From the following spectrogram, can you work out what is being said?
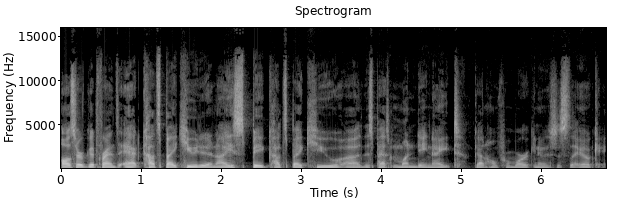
Also, our good friends at Cuts by Q did a nice big Cuts by Q uh, this past Monday night. Got home from work and it was just like, okay,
